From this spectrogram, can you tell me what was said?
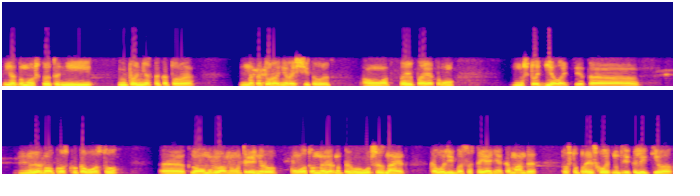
я думаю, что это не, не то место, которое, на которое они рассчитывают. Вот. И поэтому что делать, это, наверное, вопрос к руководству, э, к новому главному тренеру. Вот он, наверное, лучше знает кого-либо состояние команды, то, что происходит внутри коллектива.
